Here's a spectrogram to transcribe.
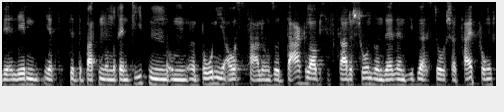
wir, erleben jetzt Debatten um Renditen, um äh, Boni-Auszahlung. So, da glaube ich, ist gerade schon so ein sehr sensibler historischer Zeitpunkt,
